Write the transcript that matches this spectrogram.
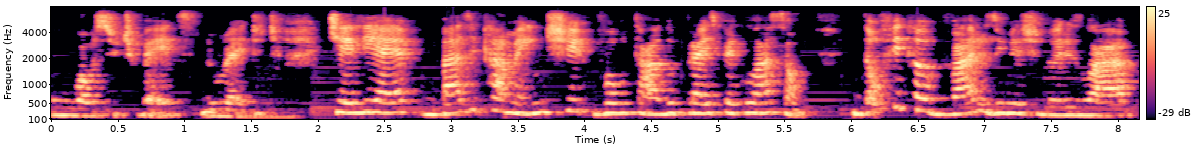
o Wall Street Bets, no Reddit, que ele é basicamente voltado para especulação. Então fica vários investidores lá,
